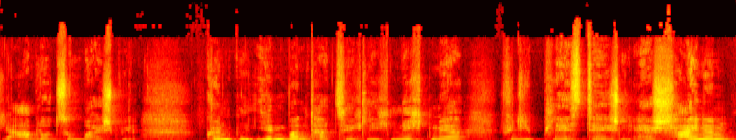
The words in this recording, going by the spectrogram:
Diablo zum Beispiel, könnten irgendwann tatsächlich nicht mehr für die PlayStation erscheinen.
